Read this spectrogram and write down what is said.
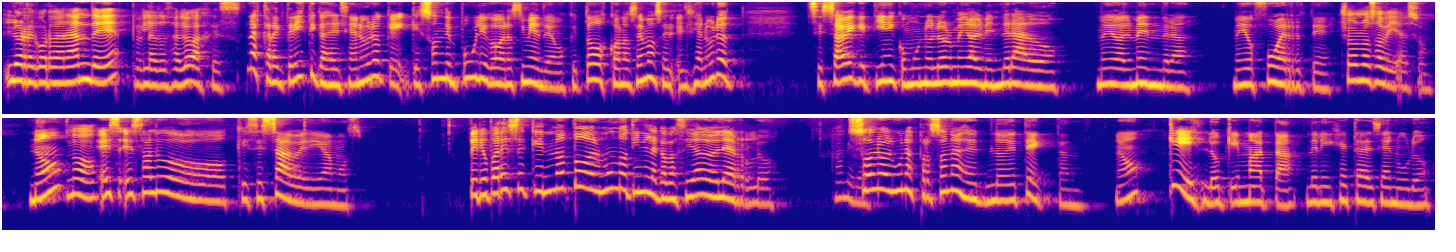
Lo recordarán de Relatos Salvajes. Unas características del cianuro que, que son de público conocimiento, digamos, que todos conocemos. El, el cianuro se sabe que tiene como un olor medio almendrado, medio almendra, medio fuerte. Yo no sabía eso. ¿No? No. Es, es algo que se sabe, digamos. Pero parece que no todo el mundo tiene la capacidad de olerlo. Ah. Solo algunas personas lo detectan, ¿no? ¿Qué ¿qué es lo que mata de la ingesta de cianuro?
